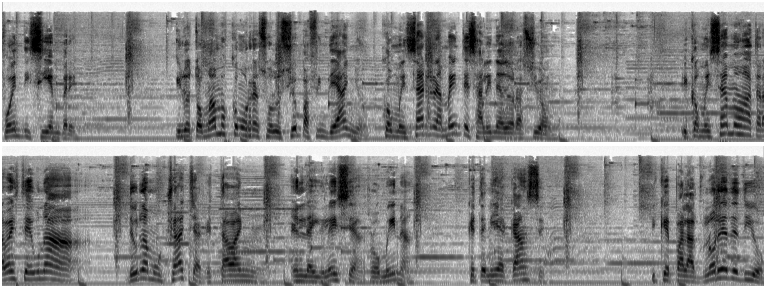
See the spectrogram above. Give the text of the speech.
fue en diciembre, y lo tomamos como resolución para fin de año, comenzar realmente esa línea de oración. Y comenzamos a través de una de una muchacha que estaba en, la iglesia, Romina, que tenía cáncer. Y que para la gloria de Dios,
